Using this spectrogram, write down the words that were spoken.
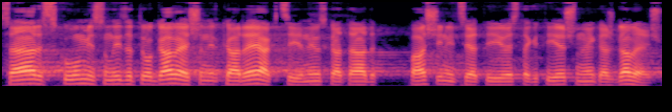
Sēras skumjas un līdz ar to gavēšana ir kā reakcija, nevis kā tāda paša iniciatīva, es tagad tieši un vienkārši gavēšu.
